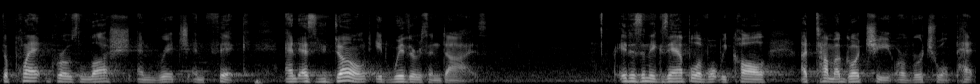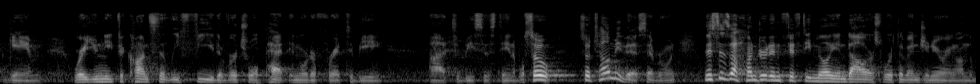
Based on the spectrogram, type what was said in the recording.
the plant grows lush and rich and thick. And as you don't, it withers and dies. It is an example of what we call a Tamagotchi or virtual pet game, where you need to constantly feed a virtual pet in order for it to be uh, to be sustainable. So, so tell me this, everyone. This is $150 million worth of engineering on the,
